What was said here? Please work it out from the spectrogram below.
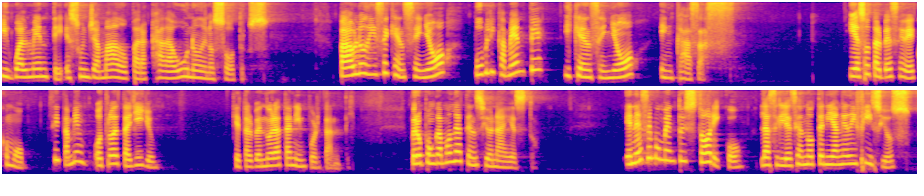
Igualmente es un llamado para cada uno de nosotros. Pablo dice que enseñó públicamente y que enseñó en casas. Y eso tal vez se ve como, sí, también otro detallillo, que tal vez no era tan importante. Pero pongámosle atención a esto. En ese momento histórico, las iglesias no tenían edificios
